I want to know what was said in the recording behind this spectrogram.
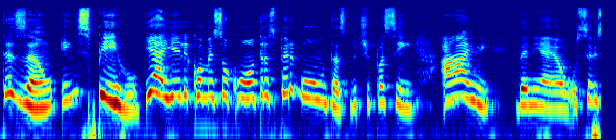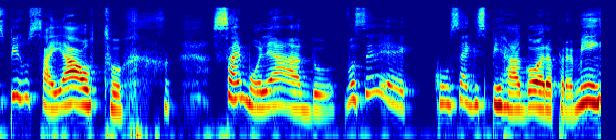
tesão em espirro. E aí ele começou com outras perguntas, do tipo assim: "Ai, Daniel, o seu espirro sai alto? sai molhado? Você consegue espirrar agora para mim?"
